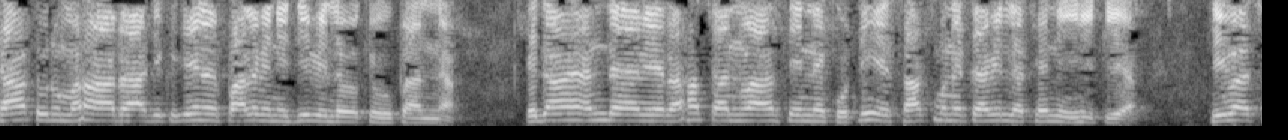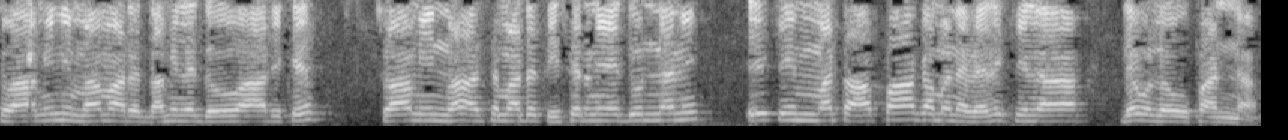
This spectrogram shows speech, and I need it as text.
චාතුරු මහරජික කියන පළවෙනි දිව්‍ය ලෝකෙ උපන්නා. එදා හන්දෑවේ රහතන් වහන්සේනේ කුටියේ සක්මනට ඇවිල්ලා කෙනී හිටියා. කිව්වා ස්වාමීනි මම අර දමිල දෝවාරික ස්වාමීන් වහන්සේ මට තිසරණය දුන්නනේ. ඒකෙන් මට අපාගමන වැළකීලා දෙවලෝ උපන්නා.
